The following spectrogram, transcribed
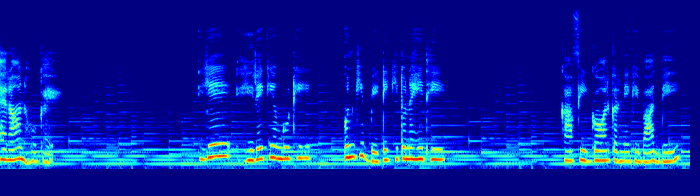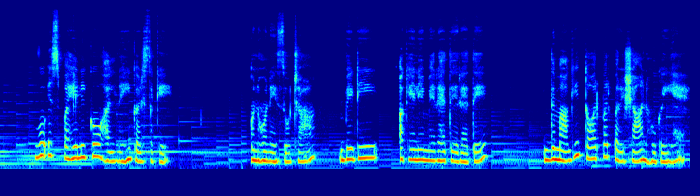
हैरान हो गए। ये हीरे की अंगूठी उनकी बेटी की तो नहीं थी। काफ़ी गौर करने के बाद भी वो इस पहेली को हल नहीं कर सके। उन्होंने सोचा, बेटी अकेले में रहते रहते दिमागी तौर पर परेशान हो गई है।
